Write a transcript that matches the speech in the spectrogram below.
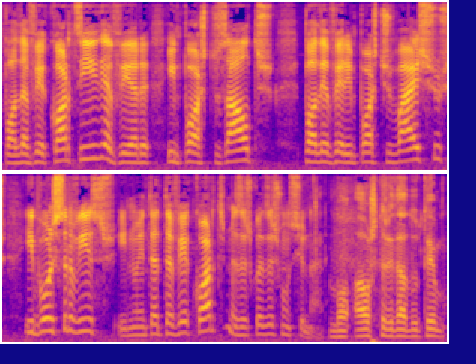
Pode haver cortes e haver impostos altos, pode haver impostos baixos e bons serviços. E, no entanto, haver cortes, mas as coisas funcionarem. Bom, a austeridade do tempo.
